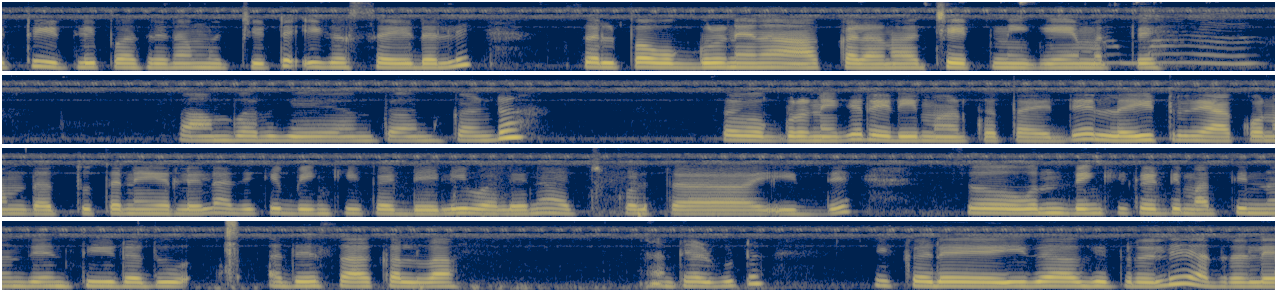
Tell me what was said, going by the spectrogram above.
ಇಟ್ಟು ಇಡ್ಲಿ ಪಾತ್ರೆನ ಮುಚ್ಚಿಟ್ಟು ಈಗ ಸೈಡಲ್ಲಿ ಸ್ವಲ್ಪ ಒಗ್ಗರಣೆನ ಹಾಕ್ಕೊಳ್ಳೋಣ ಚಟ್ನಿಗೆ ಮತ್ತು ಸಾಂಬಾರಿಗೆ ಅಂತ ಅಂದ್ಕೊಂಡು ಸೊ, ಒಗ್ಗರಣೆಗೆ ರೆಡಿ ಮಾಡ್ಕೋತಾ ಇದ್ದೆ. ಲೈಟ್ರ್ ಯಾಕೋ ನಮ್ದು ಹತ್ತುತ್ತಾನೆ ಇರಲಿಲ್ಲ. ಅದಕ್ಕೆ ಬೆಂಕಿ ಕಡ್ಡಿಯಲ್ಲಿ ಒಲೆನ ಹಚ್ಕೊಳ್ತಾ ಇದ್ದೆ. ಸೊ, ಒಂದು ಬೆಂಕಿ ಕಡ್ಡಿ ಮತ್ತು ಇನ್ನೊಂದೇನು ತೀಡೋದು ಅದೇ ಸಾಕಲ್ವಾ? ಅಂತ ಹೇಳ್ಬಿಟ್ಟು ಈ ಕಡೆ ಇದಾಗಿದ್ರಲ್ಲಿ ಅದರಲ್ಲೇ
